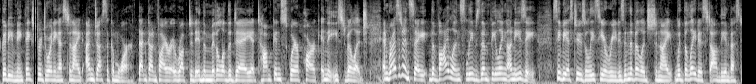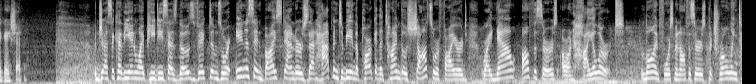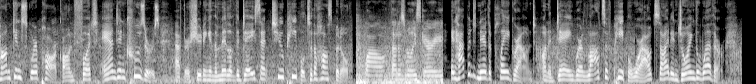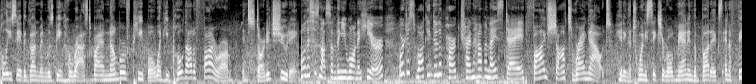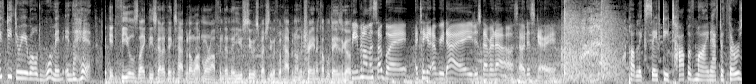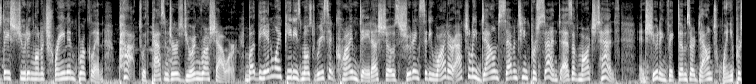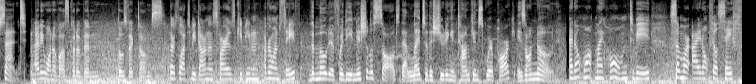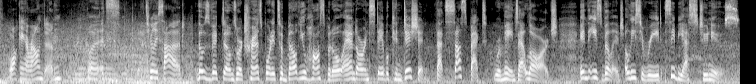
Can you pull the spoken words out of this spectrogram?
Good evening. Thanks for joining us tonight. I'm Jessica Moore. That gunfire erupted in the middle of the day at Tompkins Square Park in the East Village. And residents say the violence leaves them feeling uneasy. CBS 2's Alecia Reid is in the village tonight with the latest on the investigation. Jessica, the NYPD says those victims were innocent bystanders that happened to be in the park at the time those shots were fired. Right now, officers are on high alert. Law enforcement officers patrolling Tompkins Square Park on foot and in cruisers after a shooting in the middle of the day sent two people to the hospital. Wow, that is really scary. It happened near the playground on a day where lots of people were outside enjoying the weather. Police say the gunman was being harassed by a number of people when he pulled out a firearm and started shooting. Well, this is not something you want to hear. We're just walking through the park trying to have a nice day. Five shots rang out, hitting a 26 year old man in the buttocks and a 53 year old woman in the hip. It feels like these kind of things happen a lot more often than they used to, especially with what happened on the train a couple days ago. Even on the subway, I take it every day. You just never know, so it is scary. Public safety top of mind after Thursday's shooting on a train in Brooklyn, packed with passengers during rush hour. But the NYPD's most recent crime data shows shootings citywide are actually down 17% as of March 10th, and shooting victims are down 20%. Any one of us could have been those victims. There's a lot to be done as far as keeping everyone safe. The motive for the initial assault that led to the shooting in Tompkins Square Park is unknown. I don't want my home to be somewhere I don't feel safe walking around in, but it's it's really sad. Those victims were transported to Bellevue Hospital and are in stable condition. That suspect remains at large. In the East Village, Alecia Reid, CBS 2 News.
